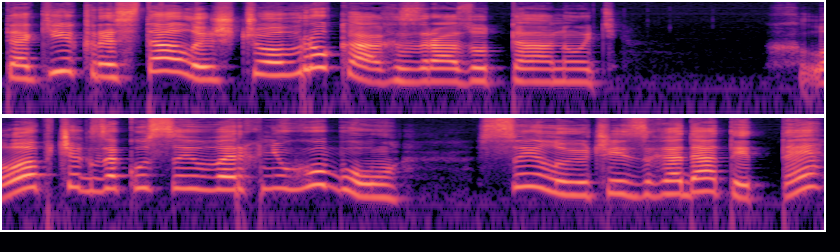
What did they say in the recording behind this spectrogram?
такі кристали, що в руках зразу тануть. Хлопчик закусив верхню губу, силуючись згадати те,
